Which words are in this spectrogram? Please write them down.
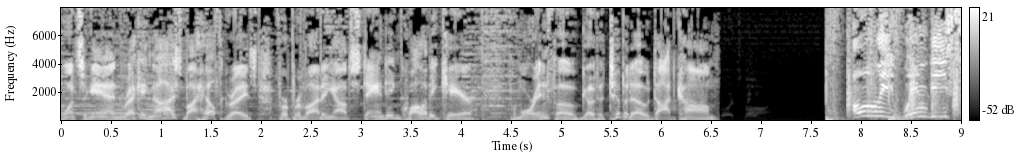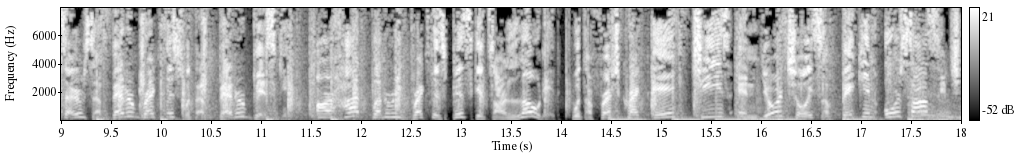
once again recognized by Health Grades for providing outstanding quality care. For more info, go to Thibodaux.com. Only Wendy's serves a better breakfast with a better biscuit. Our hot buttery breakfast biscuits are loaded with a fresh cracked egg, cheese, and your choice of bacon or sausage.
